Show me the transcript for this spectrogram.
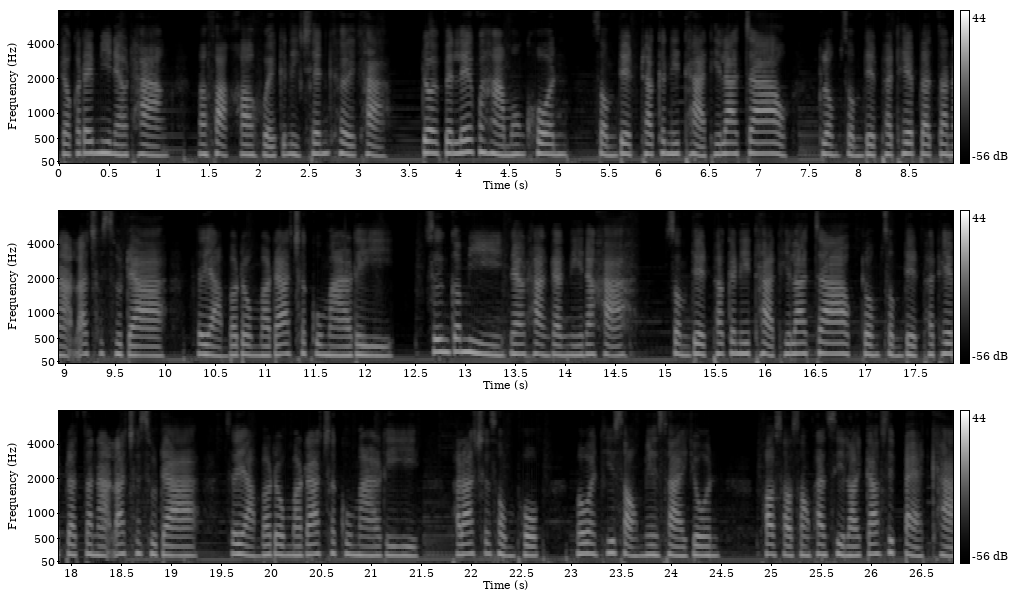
เราก็ได้มีแนวทาง มาฝากคอหวยกันอีกเช่นเคยค่ะ โดยเป็นเลขมหามงคล สมเด็จพระนิธิฐาธิราชเจ้า กรมสมเด็จพระเทพรัตนราชสุดา สยามบรมราชกุมารี ซึ่งก็มีแนวทางดังนี้นะคะ สมเด็จพระนิธิฐาธิราชเจ้า กรมสมเด็จพระเทพรัตนราชสุดา สยามบรมราชกุมารี พระราชสมภพเมื่อวันที่ 2 เมษายน พศ 2498 ค่ะ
